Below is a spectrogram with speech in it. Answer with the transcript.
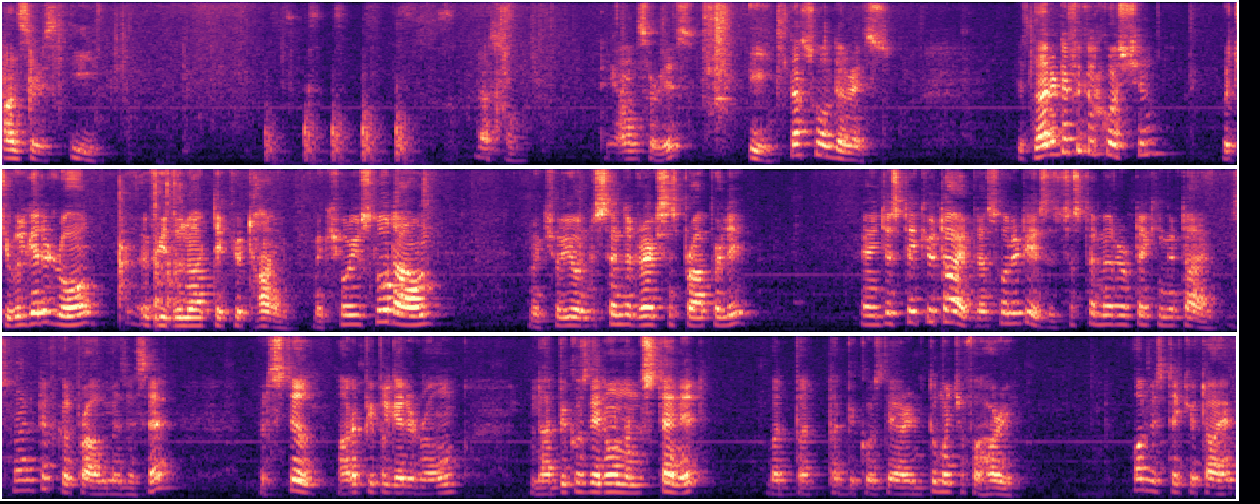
Answer is E. That's all. The answer is E. That's all there is. It's not a difficult question, but you will get it wrong if you do not take your time. Make sure you slow down, make sure you understand the directions properly, and just take your time. That's all it is. It's just a matter of taking your time. It's not a difficult problem, as I said, but still, a lot of people get it wrong, not because they don't understand it, but, but, but because they are in too much of a hurry. Always take your time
